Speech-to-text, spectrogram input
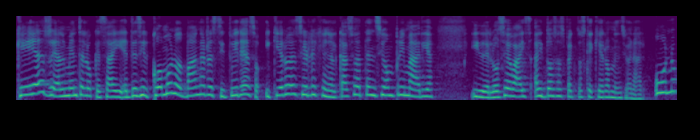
¿Qué es realmente lo que está ahí? Es decir, ¿cómo nos van a restituir eso? Y quiero decirles que en el caso de atención primaria y de los EBAIS hay dos aspectos que quiero mencionar. Uno,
